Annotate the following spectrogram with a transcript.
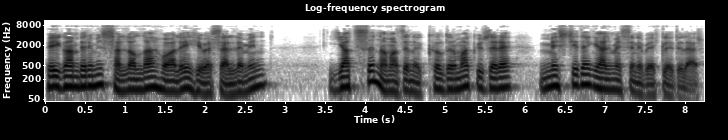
Peygamberimiz sallallahu aleyhi ve sellemin yatsı namazını kıldırmak üzere mescide gelmesini beklediler.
